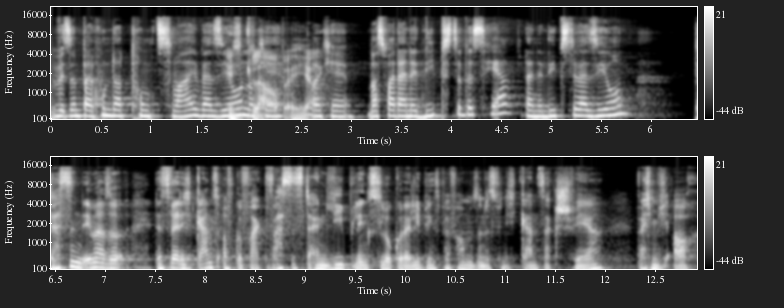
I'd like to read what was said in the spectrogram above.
Wir sind bei 100.2 Version. Ich glaube, okay. ja. Okay. Was war deine liebste bisher? Deine liebste Version? Das sind immer so, das werde ich ganz oft gefragt, was ist dein Lieblingslook oder Lieblingsperformance? Und das finde ich ganz arg schwer, weil ich mich auch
